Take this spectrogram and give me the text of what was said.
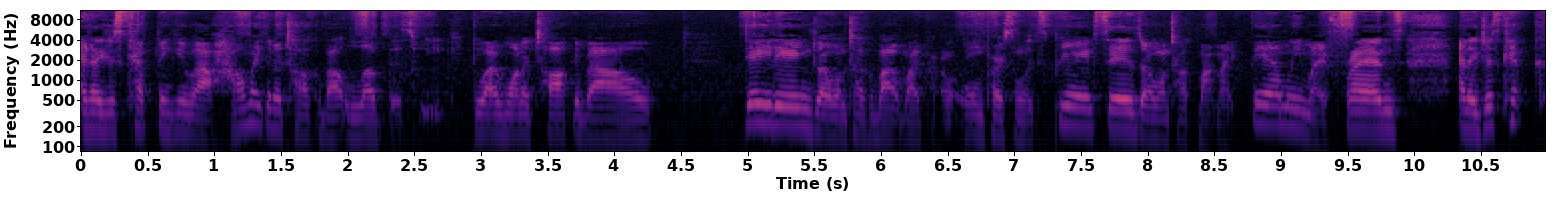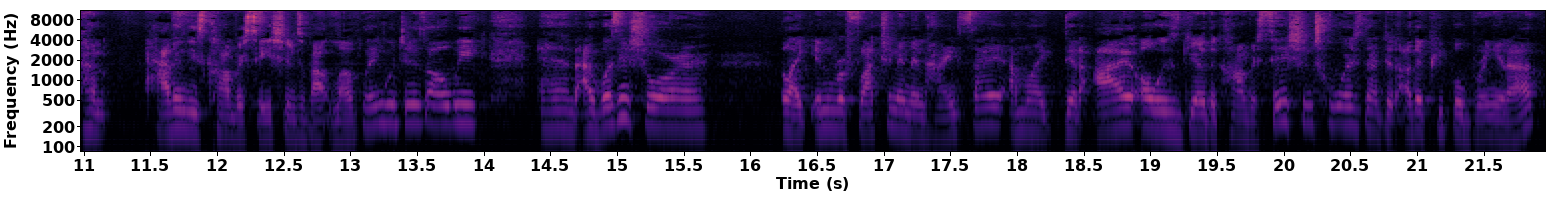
And I just kept thinking about how am I going to talk about love this week? Do I want to talk about dating? Do I want to talk about my own personal experiences? Do I want to talk about my family, my friends? And I just kept com- having these conversations about love languages all week. And I wasn't sure like in reflection and in hindsight, I'm like, did I always gear the conversation towards that? Did other people bring it up?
